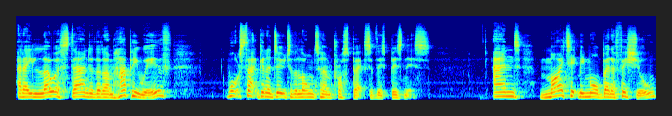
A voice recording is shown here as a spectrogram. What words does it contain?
at a lower standard that I'm happy with, what's that going to do to the long term prospects of this business? And might it be more beneficial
